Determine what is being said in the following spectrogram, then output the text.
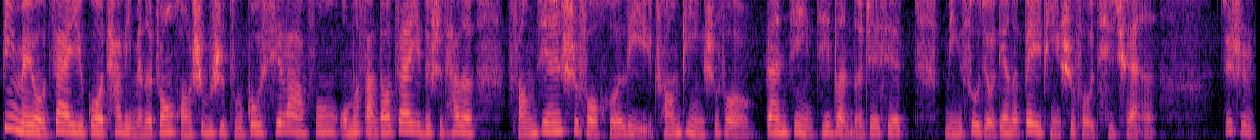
并没有在意过它里面的装潢是不是足够希腊风，我们反倒在意的是它的房间是否合理，床品是否干净，基本的这些民宿酒店的备品是否齐全，就是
